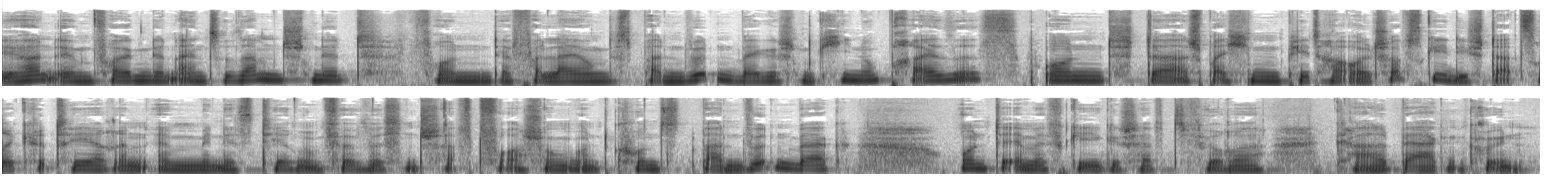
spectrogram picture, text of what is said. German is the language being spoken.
Wir hören im Folgenden einen Zusammenschnitt von der Verleihung des baden-württembergischen Kinopreises. Und da sprechen Petra Olschowski, die Staatssekretärin im Ministerium für Wissenschaft, Forschung und Kunst Baden-Württemberg und der MFG-Geschäftsführer Karl Bergengrün.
